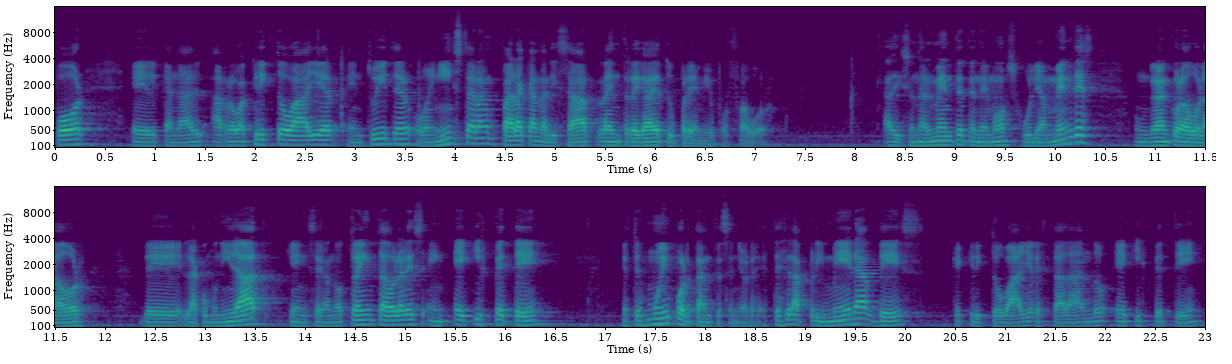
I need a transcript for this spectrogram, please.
por el canal arroba CryptoBuyer en Twitter o en Instagram para canalizar la entrega de tu premio, por favor. Adicionalmente tenemos Julián Méndez, un gran colaborador de la comunidad, quien se ganó 30 dólares en XPT. Esto es muy importante, señores. Esta es la primera vez que CryptoBuyer está dando XPT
